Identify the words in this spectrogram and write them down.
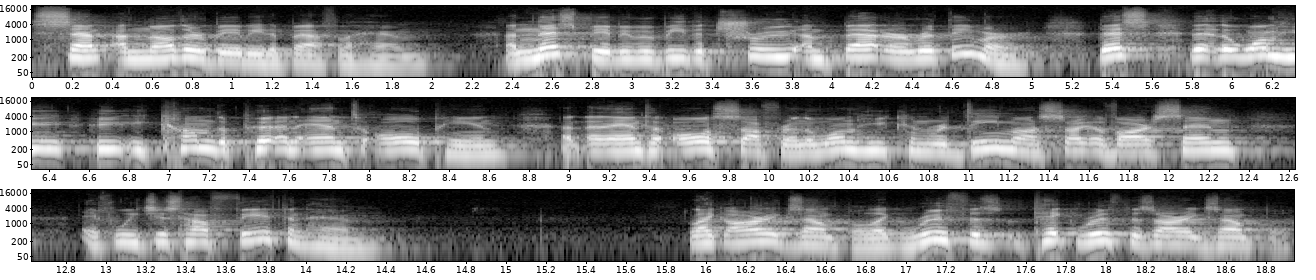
sent another baby to Bethlehem. And this baby would be the true and better Redeemer. This, the, the one who, who, who come to put an end to all pain, an end to all suffering, the one who can redeem us out of our sin if we just have faith in Him. Like our example, like Ruth is, take Ruth as our example.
